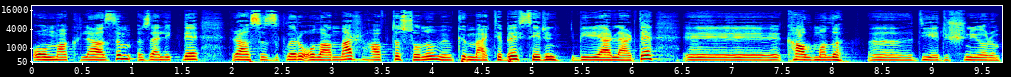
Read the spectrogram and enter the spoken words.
olmak lazım. Özellikle rahatsızlıkları olanlar hafta sonu mümkün mertebe serin bir yerlerde e, kalmalı e, diye düşünüyorum.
